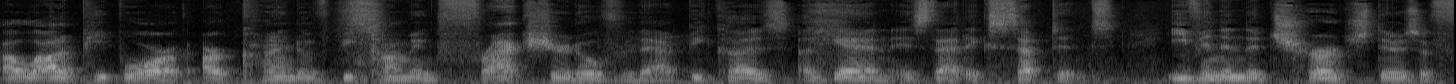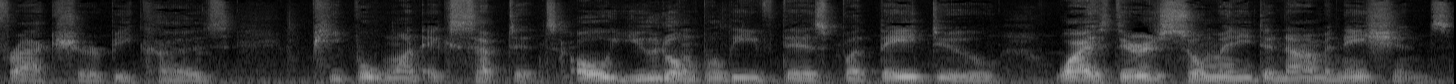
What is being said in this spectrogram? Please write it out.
a lot of people are, are kind of becoming fractured over that because again, it's that acceptance. Even in the church there's a fracture because people want acceptance. Oh, you don't believe this, but they do. Why is there so many denominations?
